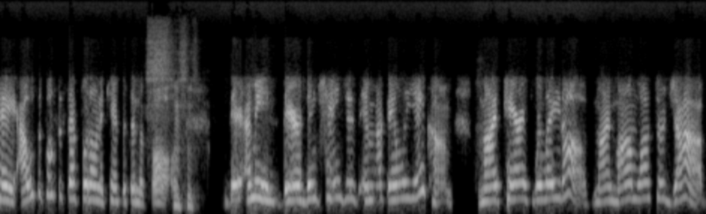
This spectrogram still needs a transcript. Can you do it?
hey, I was supposed to step foot on a campus in the fall. there, I mean, there have been changes in my family income. My parents were laid off. My mom lost her job.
